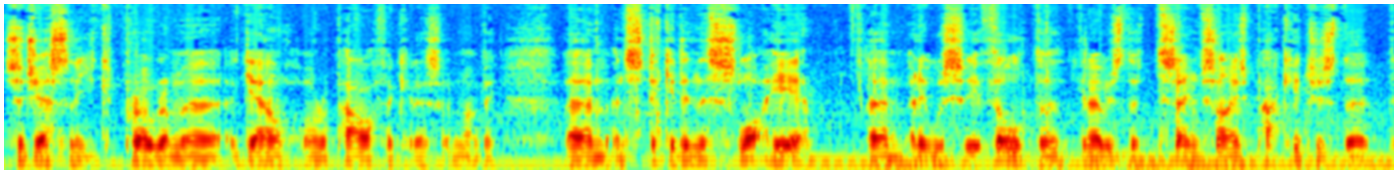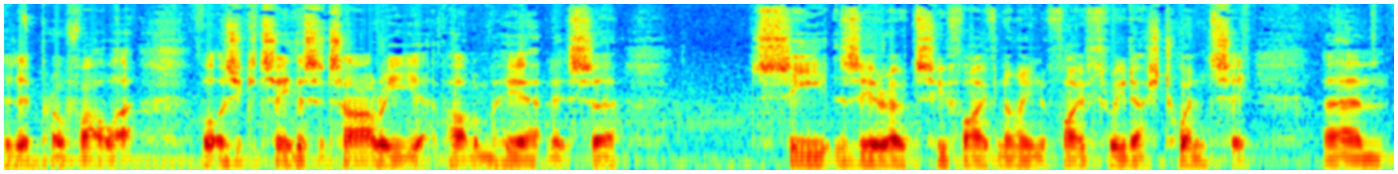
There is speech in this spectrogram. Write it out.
suggesting that you could program a, a GAL or a PAL, I think it is, it might be, um, and stick it in this slot here. Um, and it was it filled the you know it was the same size package as the the dip profile there, but as you can see, this Atari part number here, and it's uh, C025953-20. Um,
